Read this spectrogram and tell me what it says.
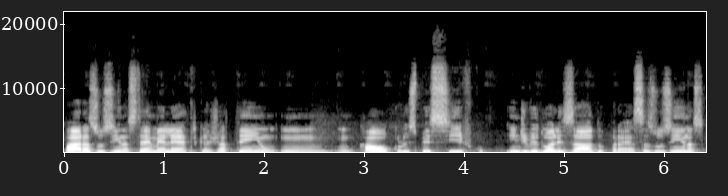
Para as usinas termoelétricas já tem um, um, um cálculo específico individualizado para essas usinas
